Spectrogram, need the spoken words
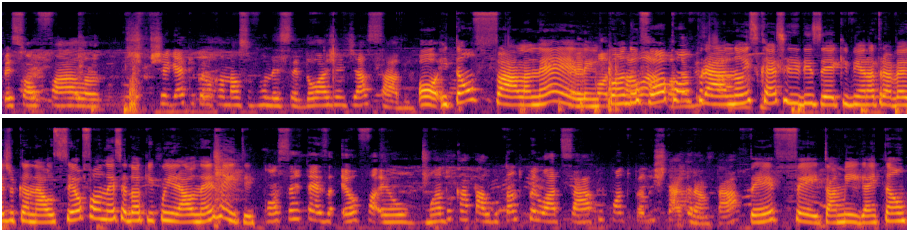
pessoal fala, cheguei aqui pelo canal seu fornecedor, a gente já sabe. Ó, oh, então fala, né, Ellen? É, Quando falar, for comprar, não esquece de dizer que vieram através do canal seu fornecedor aqui com Iral, né, gente? Com certeza. Eu, eu mando o catálogo tanto pelo WhatsApp quanto pelo Instagram, tá? Perfeito, amiga. Então,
